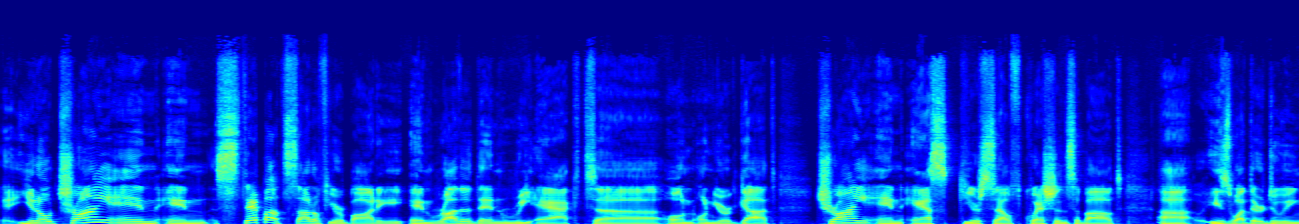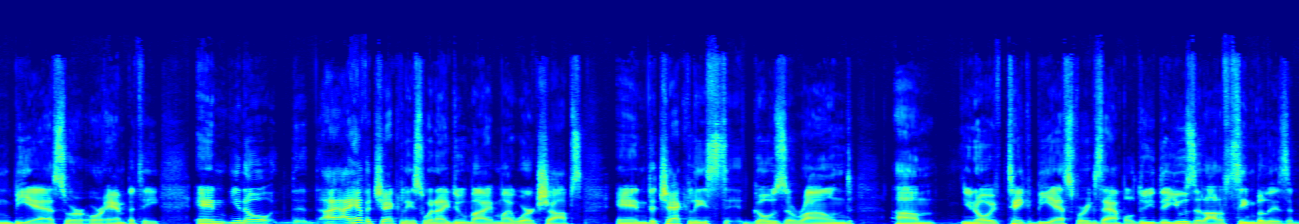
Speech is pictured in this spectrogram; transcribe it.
you know, try and and step outside of your body, and rather than react uh, on on your gut, try and ask yourself questions about uh, is what they're doing BS or or empathy. And you know, I, I have a checklist when I do my my workshops, and the checklist goes around. Um, you know, take BS for example, do they use a lot of symbolism?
